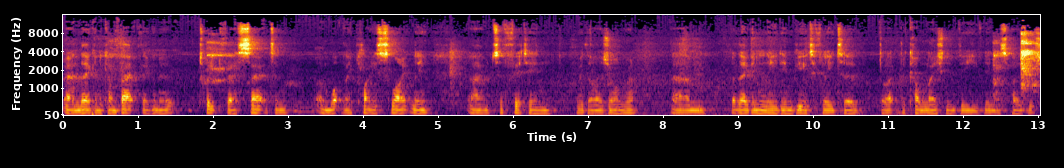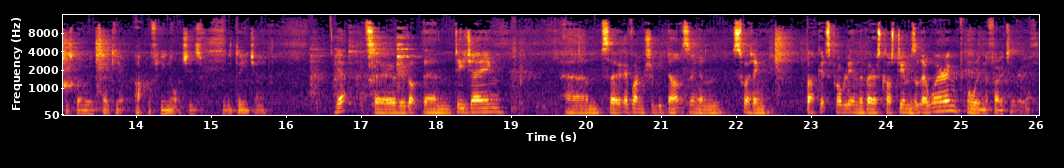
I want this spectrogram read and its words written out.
and they're going to come back. They're going to tweak their set and, and what they play slightly um, to fit in with our genre. Um, but they're going to lead in beautifully to like the culmination of the evening, I suppose, which is where we'll take it up a few notches for the DJ. Yeah, so we've got them DJing. Um, so everyone should be dancing and sweating buckets probably in the various costumes that they're wearing, Or in the photo booth.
